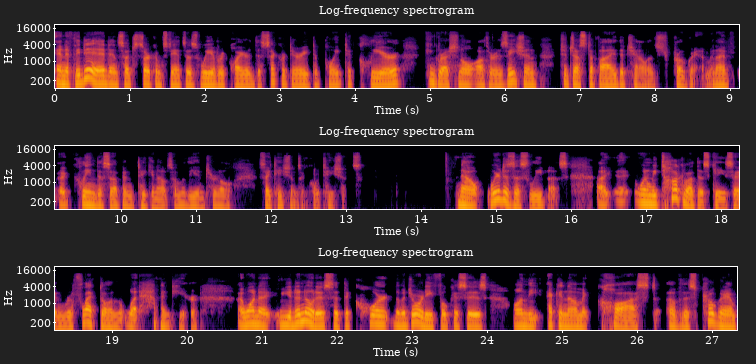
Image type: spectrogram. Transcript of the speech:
and if they did, in such circumstances, we have required the secretary to point to clear congressional authorization to justify the challenged program. And I've uh, cleaned this up and taken out some of the internal citations and quotations. Now, where does this leave us? Uh, when we talk about this case and reflect on what happened here, I want you to notice that the court, the majority, focuses on the economic cost of this program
